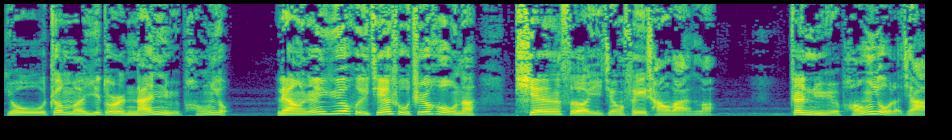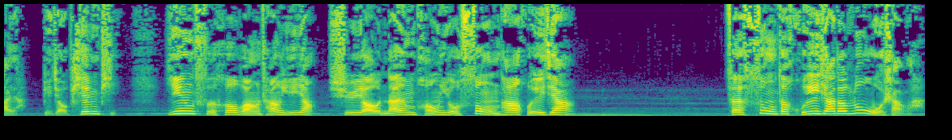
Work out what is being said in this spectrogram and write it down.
有这么一对男女朋友，两人约会结束之后呢，天色已经非常晚了。这女朋友的家呀比较偏僻，因此和往常一样，需要男朋友送她回家。在送她回家的路上啊，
